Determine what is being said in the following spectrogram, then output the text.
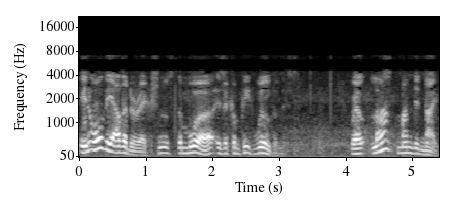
In all the other directions, the moor is a complete wilderness. Well, last Monday night,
